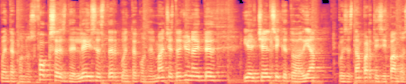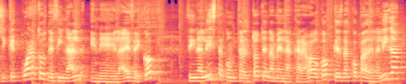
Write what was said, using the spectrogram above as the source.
cuenta con los Foxes de Leicester, cuenta con el Manchester United y el Chelsea que todavía pues están participando. Así que cuartos de final en la FA Cup, finalista contra el Tottenham en la Carabao Cup, que es la Copa de la Liga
